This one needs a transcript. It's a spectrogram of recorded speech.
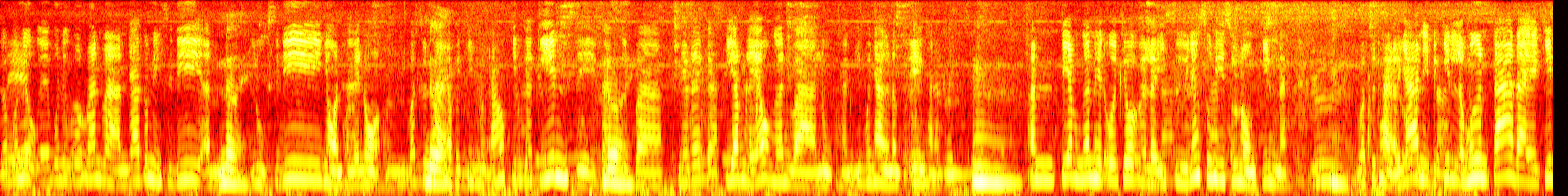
ก็บ่นึกเลยบ่นึกว่ามันว่าอันยาตัวนี้สิดีอันเลยลูกสิดีหย่อนหั่นแหละเนาะว่าสุดท้ายเลยเอาไปกินมึงเอ้ากินก็กินสิค่ะเลยคิดว่าแนวได้ก็เตรียมแล้วเงินว่าลูกหันอีบ่ย่างนำตัวเองหั่นน่ะอืม อันเตรียมเงินเฮ็ดโอโจไว้เลยอีซื้อยังสุฮีสุหนองกินน่ะว่าสุดท้ายเอายานี่ไปกินแล้วมื่นตาได้กิน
